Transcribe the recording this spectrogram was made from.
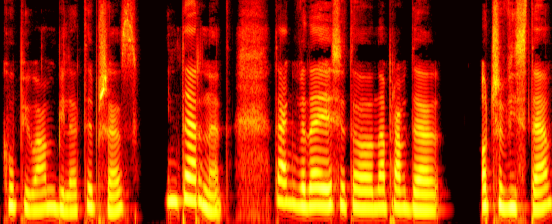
kupiłam bilety przez internet. Tak, wydaje się to naprawdę oczywiste,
